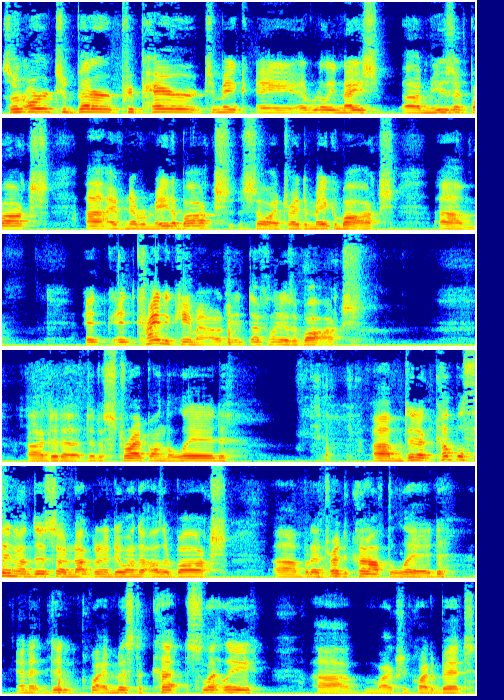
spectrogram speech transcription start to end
So in order to better prepare to make a, a really nice uh, music box, uh, I've never made a box, so I tried to make a box. Um, it it kind of came out. It definitely is a box. Uh, did a did a stripe on the lid. Um, did a couple things on this I'm not going to do on the other box, um, but I tried to cut off the lid, and it didn't quite. I missed a cut slightly, uh, actually quite a bit.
